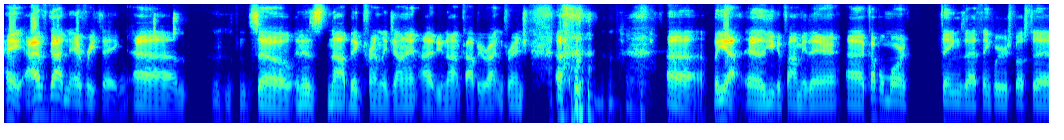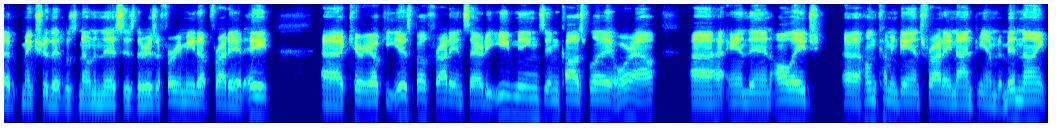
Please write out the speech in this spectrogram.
hey, I've gotten everything. Um, so it is not big friendly giant. I do not copyright infringe. uh, but yeah, uh, you can find me there. Uh, a couple more things I think we were supposed to make sure that was known in this is there is a furry meetup Friday at eight. Uh, karaoke is both Friday and Saturday evenings in cosplay or out. Uh, and then all age uh, homecoming dance Friday, 9 p.m. to midnight.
